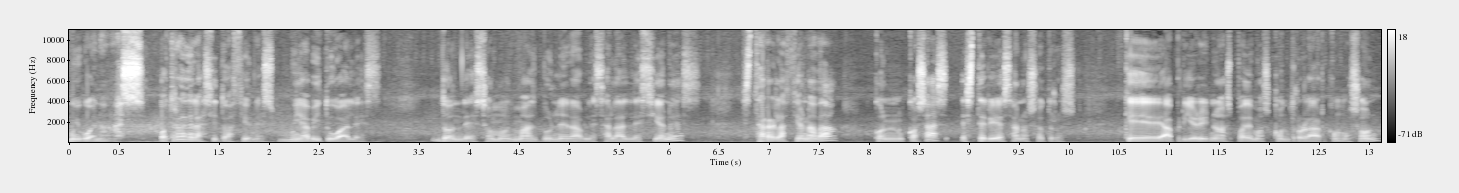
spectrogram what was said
Muy buenas. Otra de las situaciones muy habituales donde somos más vulnerables a las lesiones está relacionada con cosas exteriores a nosotros que a priori no las podemos controlar como son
